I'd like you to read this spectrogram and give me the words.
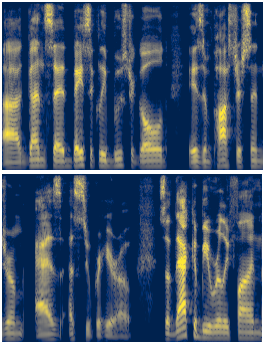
Uh, Gunn said basically Booster Gold is imposter syndrome as a superhero. So that could be really fun.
